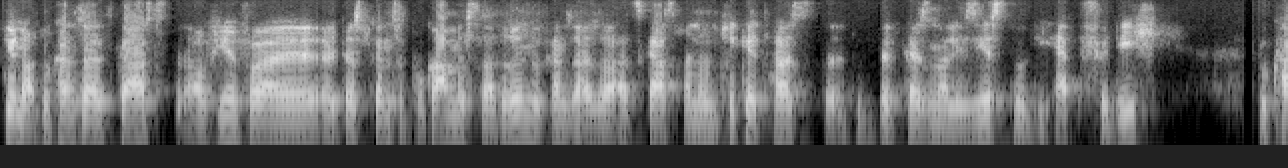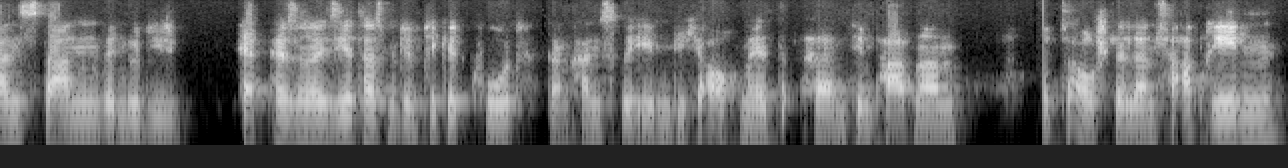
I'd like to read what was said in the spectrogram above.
Genau, du kannst als Gast auf jeden Fall, das ganze Programm ist da drin. Du kannst also als Gast, wenn du ein Ticket hast, personalisierst du die App für dich. Du kannst dann, wenn du die App personalisiert hast mit dem Ticketcode, dann kannst du eben dich auch mit ähm, den Partnern, mit Ausstellern verabreden.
